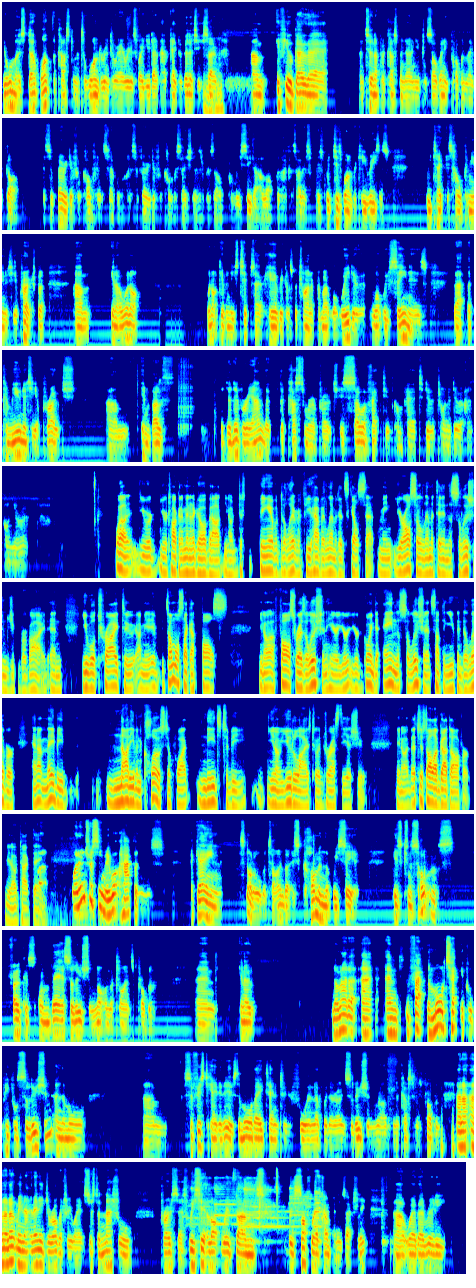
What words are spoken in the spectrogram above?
you almost don't want the customer to wander into areas where you don't have capability. So mm-hmm. um, if you go there and turn up a customer knowing you can solve any problem they've got, it's a very different confidence level. It's a very different conversation as a result. But we see that a lot with our consultants, which is one of the key reasons we take this whole community approach. But um, you know, we're not we're not giving these tips out here because we're trying to promote what we do. What we've seen is that the community approach um, in both the delivery and the, the customer approach is so effective compared to do trying to do it on, on your own. Well, you were you were talking a minute ago about you know just being able to deliver if you have a limited skill set. I mean, you're also limited in the solutions you can provide, and you will try to. I mean, it, it's almost like a false, you know, a false resolution here. You're you're going to aim the solution at something you can deliver, and it may be not even close to what needs to be you know utilized to address the issue you know that's just all i've got to offer you know type thing well interestingly what happens again it's not all the time but it's common that we see it is consultants focus on their solution not on the client's problem and you know no matter uh, and in fact the more technical people's solution and the more um, sophisticated it is, the more they tend to fall in love with their own solution rather than the customer's problem. And I, and I don't mean that in any derogatory way. It's just a natural process. We see it a lot with um, with software companies actually, uh, where they're really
